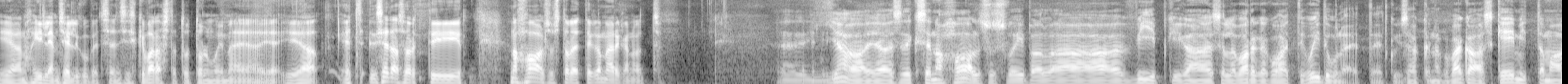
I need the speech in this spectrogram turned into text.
ja noh, hiljem selgub, et see on siiski varastatud tolmuimeja ja, ja, ja et sedasorti nahaalsust olete ka märganud ja, ja see, eks see nahaalsus võib-olla viibki ka selle varga kohati võidule, et, et kui sa hakkad nagu väga skeemitama,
